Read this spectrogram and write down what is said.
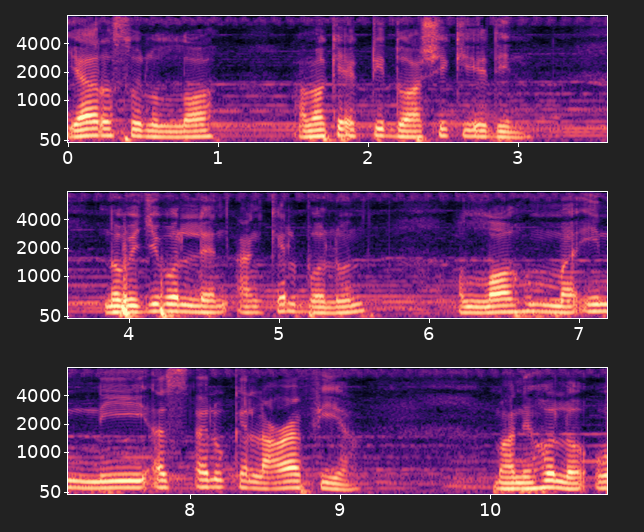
ইয়া রসুল্লাহ আমাকে একটি দোয়া শিখিয়ে দিন। নবীজি বললেন, আঙ্কেল, বলুন আফিয়া মানে হলো, ও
